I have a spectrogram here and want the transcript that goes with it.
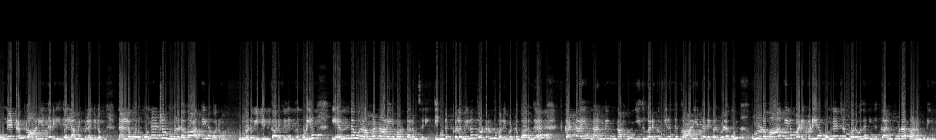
முன்னேற்றம் காரியத்தடை இது எல்லாமே விலகிடும். நல்ல ஒரு முன்னேற்றம் உங்களோட வாழ்க்கையில வரும். உங்களோட வீட்டிற்கு அருகில் இருக்கக்கூடிய எந்த ஒரு அம்மன் ஆலயமா இருந்தாலும் சரி திங்கட்கிழமையில தொடர்ந்து வழிபட்டு பாருங்க. கட்டாயம் நன்மை உண்டாகும். இதுவரைக்கும் இருந்த காரிய தடைகள் விலகும். உங்களோட வாழ்க்கையில படிப்படியா முன்னேற்றம் வருவதை நீங்க கண்கூடா காண முடியும்.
